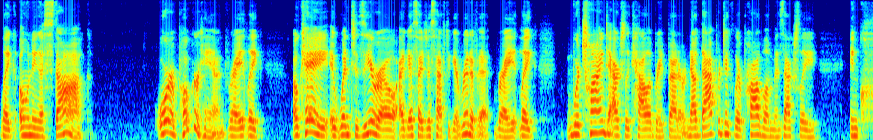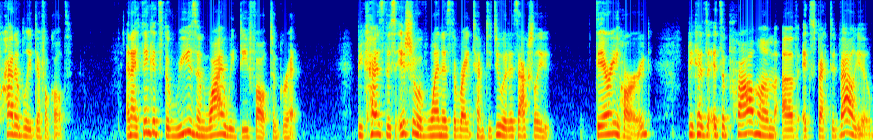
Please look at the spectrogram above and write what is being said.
like owning a stock or a poker hand, right? Like okay, it went to 0, I guess I just have to get rid of it, right? Like we're trying to actually calibrate better. Now that particular problem is actually incredibly difficult. And I think it's the reason why we default to grit because this issue of when is the right time to do it is actually very hard because it's a problem of expected value.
